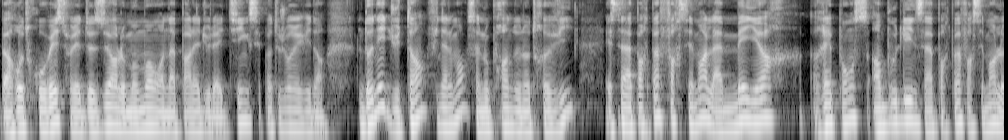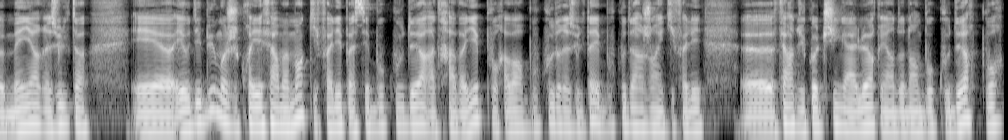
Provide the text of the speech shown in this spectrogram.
bah, retrouver sur les deux heures le moment où on a parlé du lighting, c'est pas toujours évident. Donner du temps, finalement, ça nous prend de notre vie et ça n'apporte pas forcément la meilleure réponse en bout de ligne, ça apporte pas forcément le meilleur résultat. Et, euh, et au début, moi, je croyais fermement qu'il fallait passer beaucoup d'heures à travailler pour avoir beaucoup de résultats et beaucoup d'argent, et qu'il fallait euh, faire du coaching à l'heure et en donnant beaucoup d'heures pour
